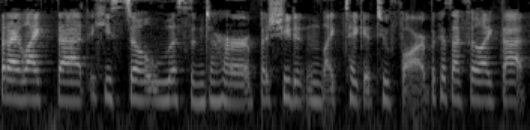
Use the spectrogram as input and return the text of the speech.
but I like that he still listened to her, but she didn't like take it too far because I feel like that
